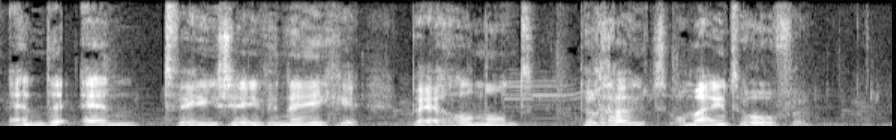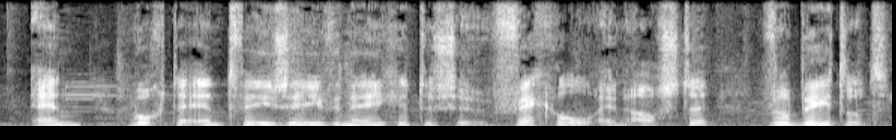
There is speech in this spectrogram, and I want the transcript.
en de N279 bij Helmond, de Ruit om Eindhoven. En wordt de N279 tussen Veghel en Asten verbeterd,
